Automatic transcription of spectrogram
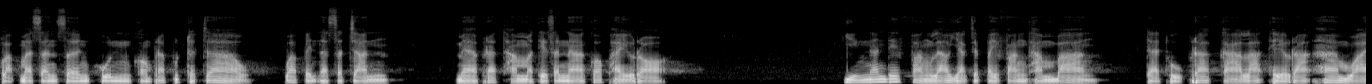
กลับมาสรรเสริญคุณของพระพุทธเจ้า ว่าเป็นอัศจรรย์ แม้พระธรรมเทศนาก็ไพเราะ หญิงนั้นได้ฟังแล้วอยากจะไปฟังธรรมบ้าง แต่ถูกพระกาละเทระห้ามไว้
